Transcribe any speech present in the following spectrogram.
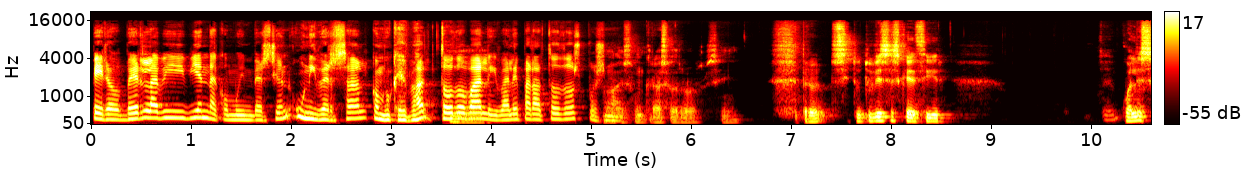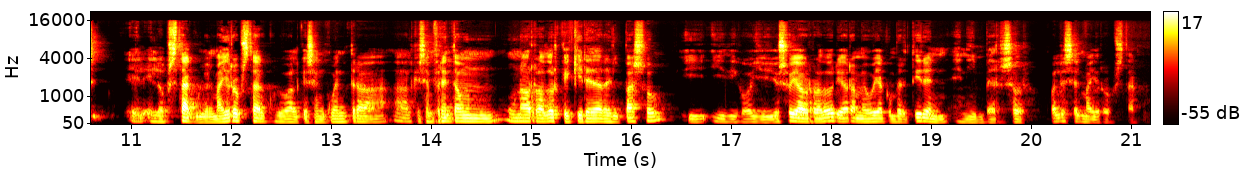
Pero ver la vivienda como inversión universal, como que todo vale y vale para todos, pues no. No, es un craso error, sí. Pero si tú tuvieses que decir, ¿cuál es, el, obstáculo, el mayor obstáculo al que se encuentra, al que se enfrenta un, ahorrador que quiere dar el paso y, digo, oye, yo soy ahorrador y ahora me voy a convertir en, en inversor. ¿Cuál es el mayor obstáculo?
